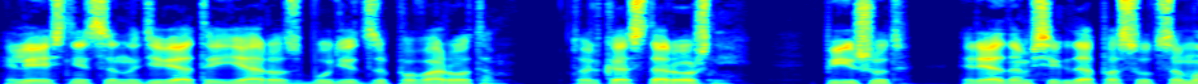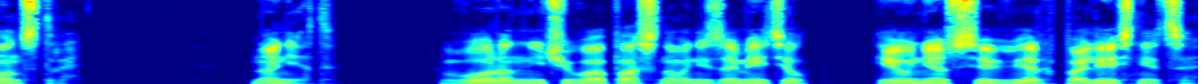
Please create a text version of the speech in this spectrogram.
Лестница на девятый ярус будет за поворотом. Только осторожней. Пишут, рядом всегда пасутся монстры. Но нет. Ворон ничего опасного не заметил и унесся вверх по лестнице,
